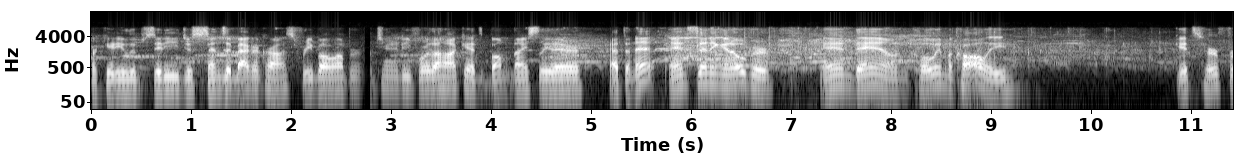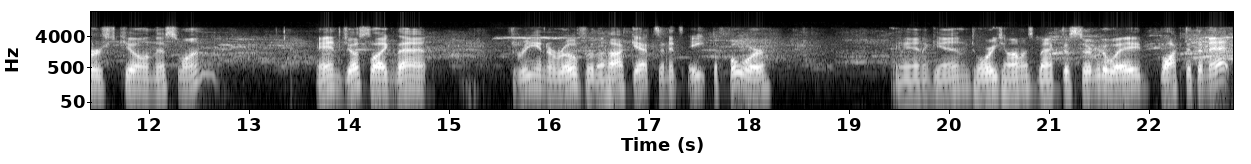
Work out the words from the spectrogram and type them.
Arcadia Loup City just sends it back across. Free ball opportunity for the Hawkettes. Bumped nicely there at the net and sending it over and down. Chloe McCauley gets her first kill in this one. And just like that, three in a row for the Hawkettes, and it's eight to four. And again, Tori Thomas back to serve it away, blocked at the net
